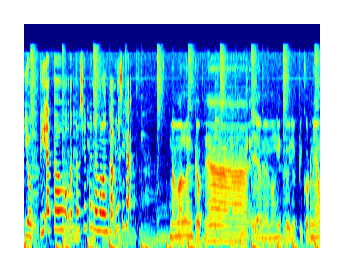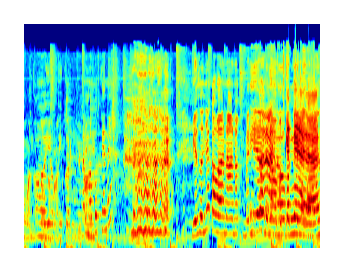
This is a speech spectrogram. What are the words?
Yopi atau atau siapa nama lengkapnya sih Kak? Nama lengkapnya ya memang itu Yopi Kurniawan. Oh, Yopi. Kurniawan. Nama bekennya? Biasanya kalau anak-anak band itu Iya, ada nama bekennya ya kan?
